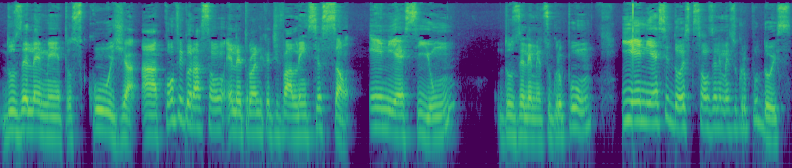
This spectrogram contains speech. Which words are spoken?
dos elementos cuja a configuração eletrônica de valência são NS1, dos elementos do grupo 1, e NS2, que são os elementos do grupo 2.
